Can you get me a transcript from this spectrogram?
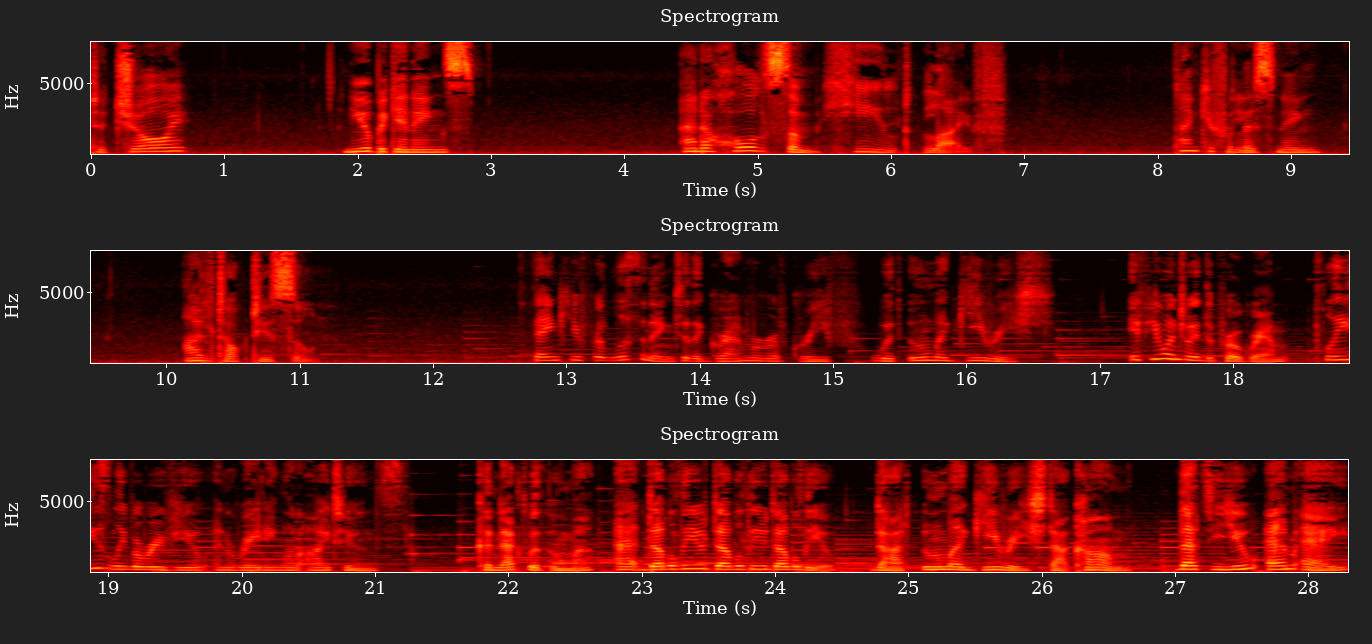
to joy, new beginnings, and a wholesome, healed life. Thank you for listening. I'll talk to you soon. Thank you for listening to the Grammar of Grief with Uma Girish. If you enjoyed the program, please leave a review and rating on iTunes. Connect with Uma at www.umagirish.com. That's U M A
